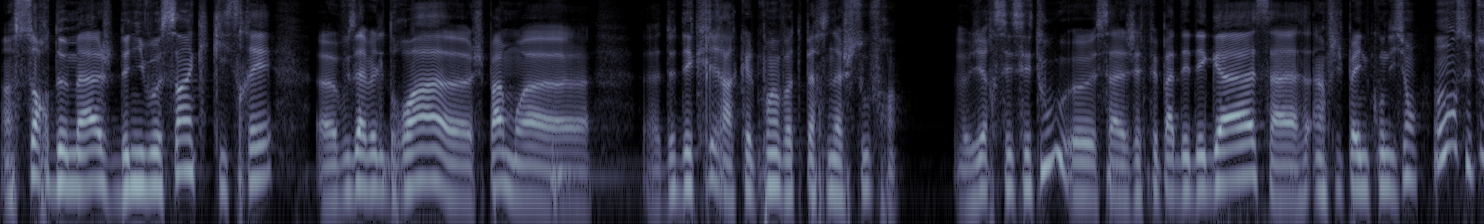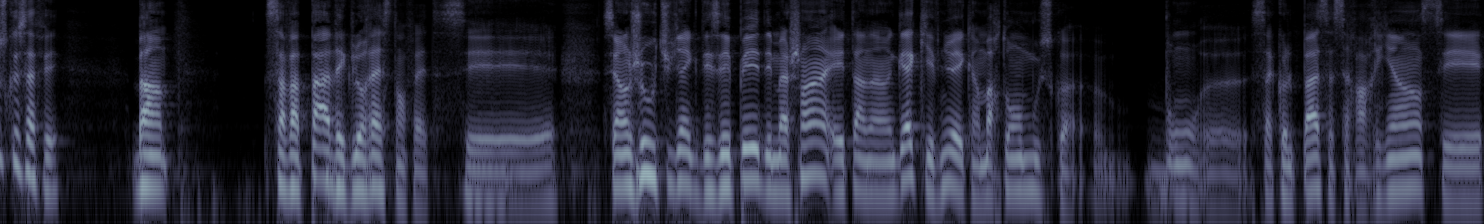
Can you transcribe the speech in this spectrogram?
un sort de mage de niveau 5 qui serait, vous avez le droit, je sais pas moi, de décrire à quel point votre personnage souffre. Je veux dire, c'est tout. ça ne fait pas des dégâts, ça inflige pas une condition. Non, non, c'est tout ce que ça fait. Ben. Ça va pas avec le reste en fait. C'est c'est un jeu où tu viens avec des épées, des machins, et t'as un gars qui est venu avec un marteau en mousse quoi. Bon, euh, ça colle pas, ça sert à rien, c'est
